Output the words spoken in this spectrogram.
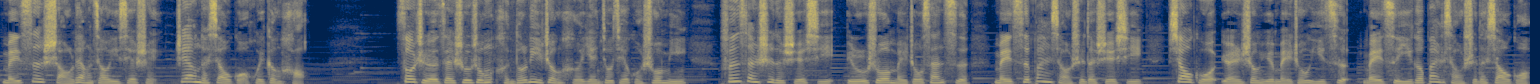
每次少量浇一些水，这样的效果会更好。作者在书中很多例证和研究结果说明，分散式的学习，比如说每周三次，每次半小时的学习，效果远胜于每周一次，每次一个半小时的效果。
